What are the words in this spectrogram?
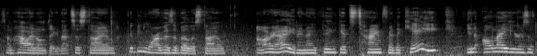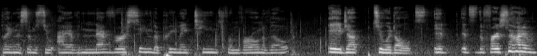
Somehow I don't think that's his style. Could be more of Isabella's style. Alright, and I think it's time for the cake. In all my years of playing The Sims 2, I have never seen the pre-made teens from Veronaville age up to adults. It it's the first time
